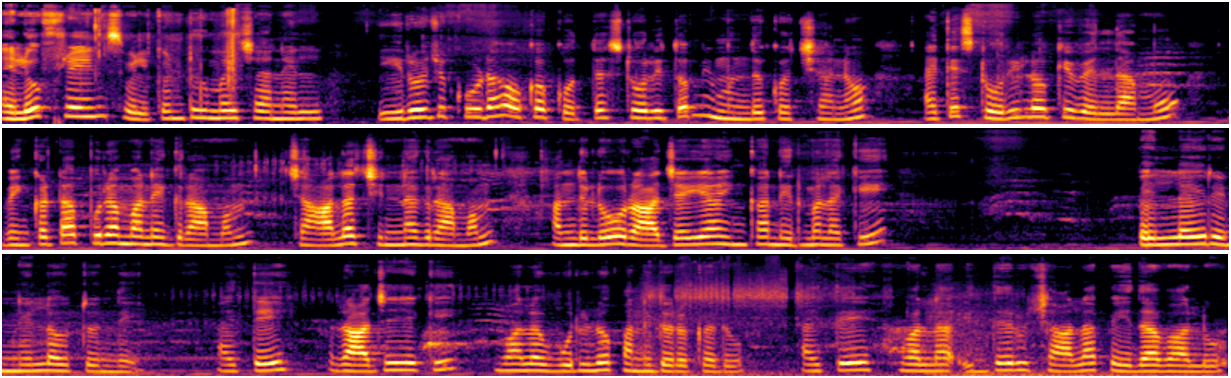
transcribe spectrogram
Hello friends welcome to my channel ఈరోజు కూడా ఒక కొత్త స్టోరీతో మీ ముందుకు వచ్చాను. అయితే స్టోరీలోకి వెళ్దాము. వెంకటాపురం అనే గ్రామం చాలా చిన్న గ్రామం. అందులో రాజయ్య ఇంకా నిర్మలకి పెళ్ళై రెండేళ్ళు అవుతుంది అయితే రాజయ్యకి వాళ్ళ ఊరిలో పని దొరకదు. అయితే వాళ్ళ ఇద్దరు చాలా పేదవాళ్ళు.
